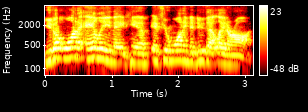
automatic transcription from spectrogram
You don't want to alienate him if you're wanting to do that later on.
